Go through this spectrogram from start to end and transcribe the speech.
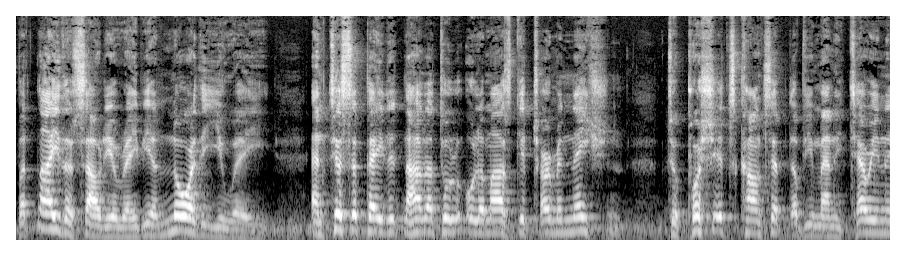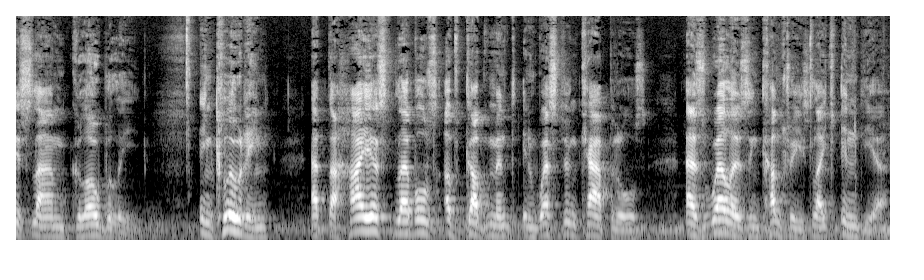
But neither Saudi Arabia nor the UAE anticipated Nahdlatul Ulama's determination to push its concept of humanitarian Islam globally, including at the highest levels of government in Western capitals as well as in countries like India.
